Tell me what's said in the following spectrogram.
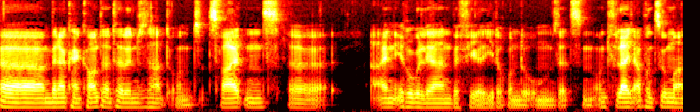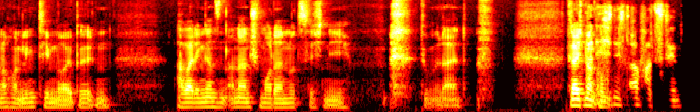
äh, wenn er kein Counterintelligence hat. Und zweitens äh, einen irregulären Befehl jede Runde umsetzen. Und vielleicht ab und zu mal noch ein Link-Team neu bilden. Aber den ganzen anderen Schmodder nutze ich nie. Tut mir leid. Vielleicht Kann ich nicht nachvollziehen.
